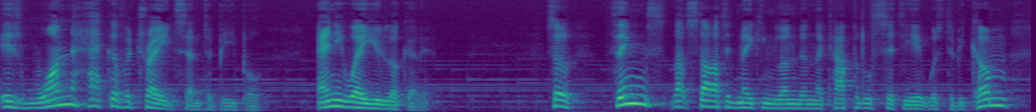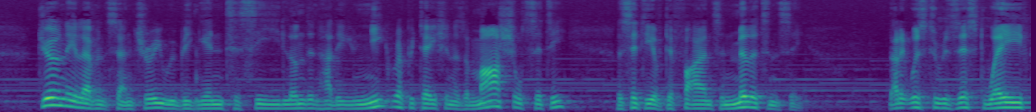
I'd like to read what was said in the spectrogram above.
is one heck of a trade centre, people, any way you look at it. So, things that started making London the capital city it was to become. During the 11th century, we begin to see London had a unique reputation as a martial city, a city of defiance and militancy that it was to resist wave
